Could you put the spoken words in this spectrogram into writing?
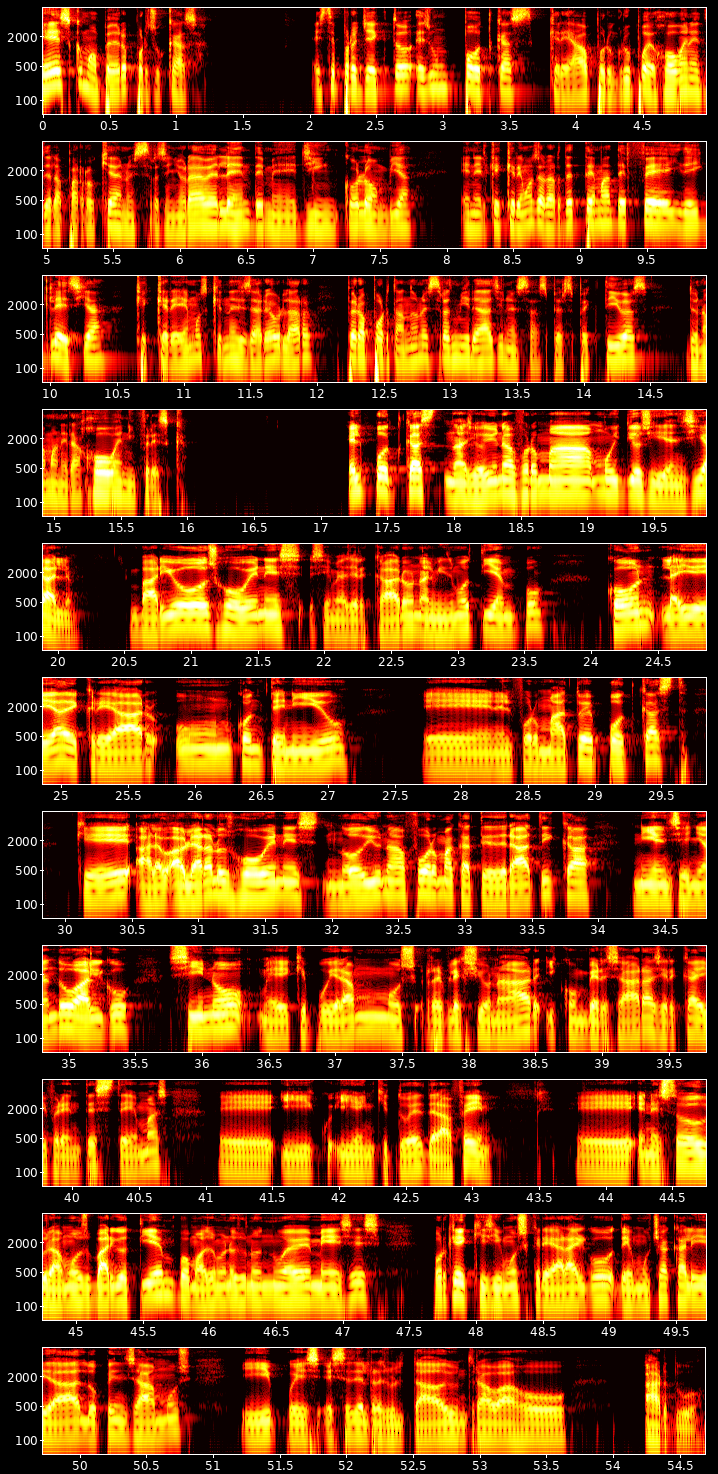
¿Qué es como Pedro por su casa? Este proyecto es un podcast creado por un grupo de jóvenes de la parroquia de Nuestra Señora de Belén de Medellín, Colombia, en el que queremos hablar de temas de fe y de iglesia que creemos que es necesario hablar, pero aportando nuestras miradas y nuestras perspectivas de una manera joven y fresca. El podcast nació de una forma muy diosidencial. Varios jóvenes se me acercaron al mismo tiempo con la idea de crear un contenido en el formato de podcast que hablar a los jóvenes no de una forma catedrática ni enseñando algo, sino eh, que pudiéramos reflexionar y conversar acerca de diferentes temas eh, y, inquietudes de la fe. Eh, en esto duramos varios tiempo, más o menos unos nueve meses, porque quisimos crear algo de mucha calidad, lo pensamos y pues este es el resultado de un trabajo arduo.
